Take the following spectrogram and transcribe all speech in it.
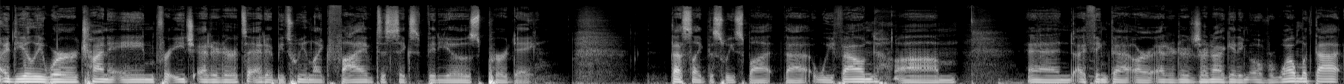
ideally we're trying to aim for each editor to edit between like five to six videos per day that's like the sweet spot that we found um, and I think that our editors are not getting overwhelmed with that.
